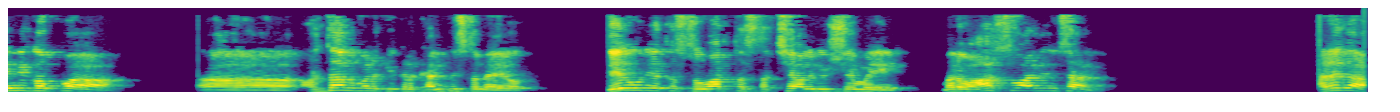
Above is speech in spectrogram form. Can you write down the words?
ఎన్ని గొప్ప అర్థాలు మనకి ఇక్కడ కనిపిస్తున్నాయో. దేవుని యొక్క సువార్త సత్యాల విషయమై మనం ఆస్వాదించాలి. అనగా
